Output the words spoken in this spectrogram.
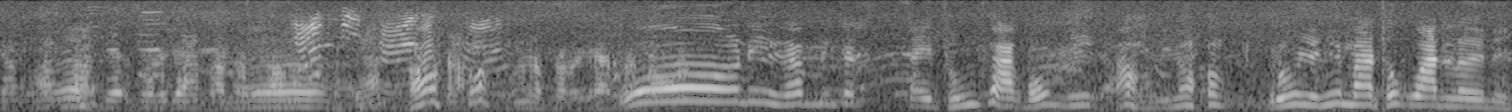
จับพันมาเจ็ดภรรยาตามเอน้ำอฮะพันภรรยาโอ้นี่ครับนี่จะใส่ถุงฝากผมอีกเอ้าพี่น้อง รู้อย่างนี้มาทุกวันเลยนี่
